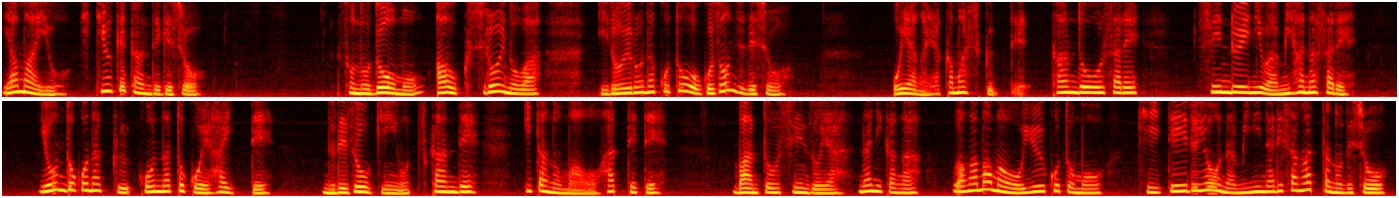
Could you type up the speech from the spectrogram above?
病を引き受けたんでげしょう。その銅も青く白いのはいろいろなことをご存知でしょう。親がやかましくって感動をされ親類には見放されよんどこなくこんなとこへ入って濡れ雑巾をつかんで板の間を張ってて番頭心臓や何かがわがままを言うことも聞いているような身になり下がったのでしょう。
